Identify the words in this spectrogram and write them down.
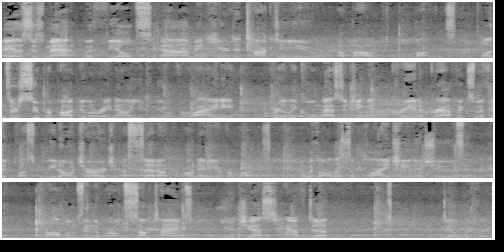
Hey, this is Matt with Fields, um, and here to talk to you about buttons. Buttons are super popular right now. You can do a variety of really cool messaging and creative graphics with it. Plus, we don't charge a setup on any of our buttons. And with all the supply chain issues and, and problems in the world, sometimes you just have to deal with it.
